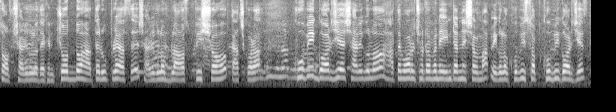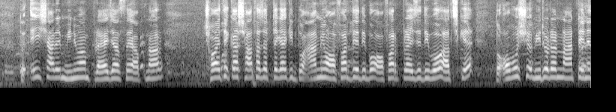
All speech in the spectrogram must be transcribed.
সফট শাড়িগুলো দেখেন, চোদ্দ হাতের উপরে আছে। শাড়িগুলো ব্লাউজ পিস সহ কাজ করা। খুবই গর্জিয়াস শাড়িগুলো, হাতে বড় ছোট মানে ইন্টারন্যাশনাল মাপ, এগুলো খুবই সফট খুবই গর্জিয়াস তো এই শাড়ির মিনিমাম প্রাইস আছে আপনার ছয় থেকে সাত হাজার টাকা কিন্তু আমি অফার দিয়ে দিব অফার প্রাইজে দিব আজকে তো অবশ্যই ভিডিওটা না টেনে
